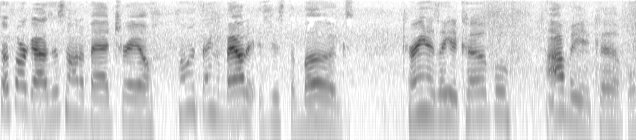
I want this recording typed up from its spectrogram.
So far, guys, it's not a bad trail. The only thing about it is just the bugs. Trina's eat a couple. I've eat a couple.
